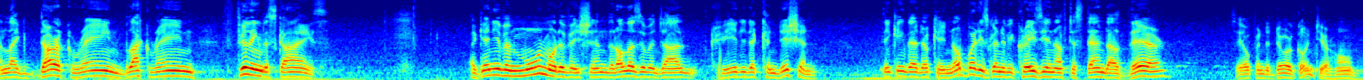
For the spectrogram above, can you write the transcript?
and like dark rain, black rain filling the skies. Again even more motivation that Allah created a condition thinking that, okay nobody's going to be crazy enough to stand out there. Say, open the door, go into your home.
